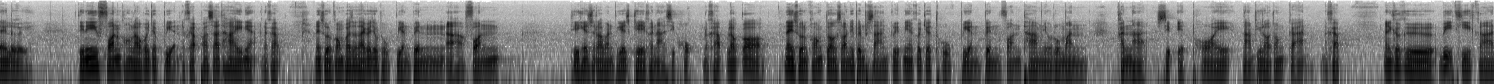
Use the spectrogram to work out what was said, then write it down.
ได้เลย ทีนี้ฟอนต์ของเราก็จะเปลี่ยนนะครับ ภาษาไทยเนี่ยนะครับ ในส่วนของภาษาไทยก็จะถูกเปลี่ยนเป็นอฟอนต์ th สารบัญ psk ขนาด 16 นะครับ แล้วก็ในส่วนของตัวอักษรที่เป็นภาษาอังกฤษเนี่ยก็จะถูกเปลี่ยนเป็นฟอนต์ Time New Roman ขนาด 11 point ตามที่เราต้องการนะครับนั่นก็คือวิธีการ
